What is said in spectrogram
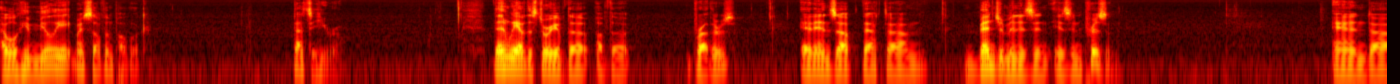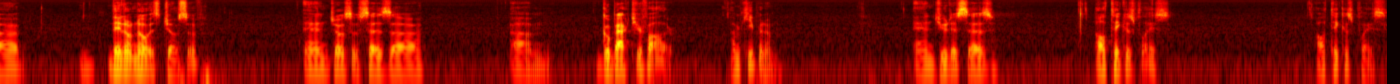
I will humiliate myself in public." That's a hero. Then we have the story of the of the brothers. It ends up that um, Benjamin is in is in prison, and uh, they don't know it's Joseph. And Joseph says, uh, um, "Go back to your father. I'm keeping him." And Judah says, "I'll take his place. I'll take his place."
